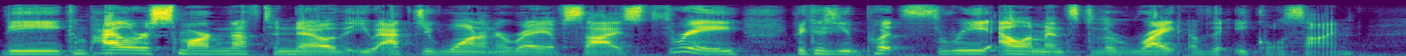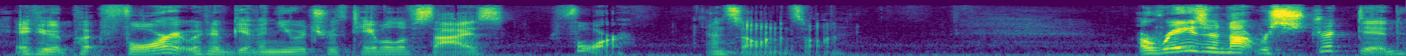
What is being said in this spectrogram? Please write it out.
The compiler is smart enough to know that you actually want an array of size 3 because you put three elements to the right of the equal sign. If you had put 4, it would have given you a truth table of size 4, and so on and so on. Arrays are not restricted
